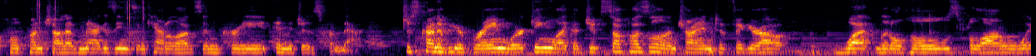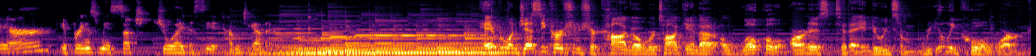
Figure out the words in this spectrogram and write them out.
hole punch out of magazines and catalogs and create images from that. Just kind of your brain working like a jigsaw puzzle and trying to figure out what little holes belong where. It brings me such joy to see it come together. Hey everyone, Jesse Kirsch in Chicago. We're talking about a local artist today doing some really cool work.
